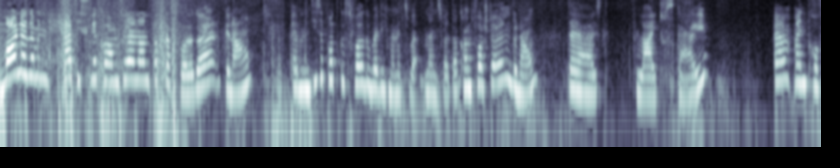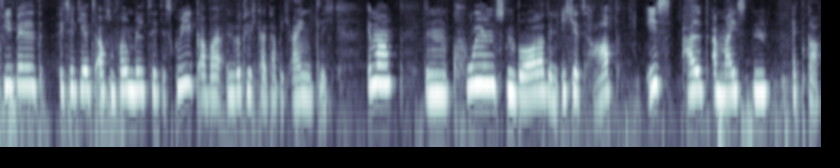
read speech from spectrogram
Moin Leute und herzlich willkommen zu einer neuen Podcast-Folge. Genau. Ähm, in dieser Podcast-Folge werde ich meine zwe meinen zweiten Account vorstellen. Genau. Der heißt Fly to Sky. Ähm, mein Profilbild, ihr seht jetzt auf dem Folgenbild, seht ihr Squeak, aber in Wirklichkeit habe ich eigentlich immer den coolsten Brawler, den ich jetzt habe, ist halt am meisten Edgar.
